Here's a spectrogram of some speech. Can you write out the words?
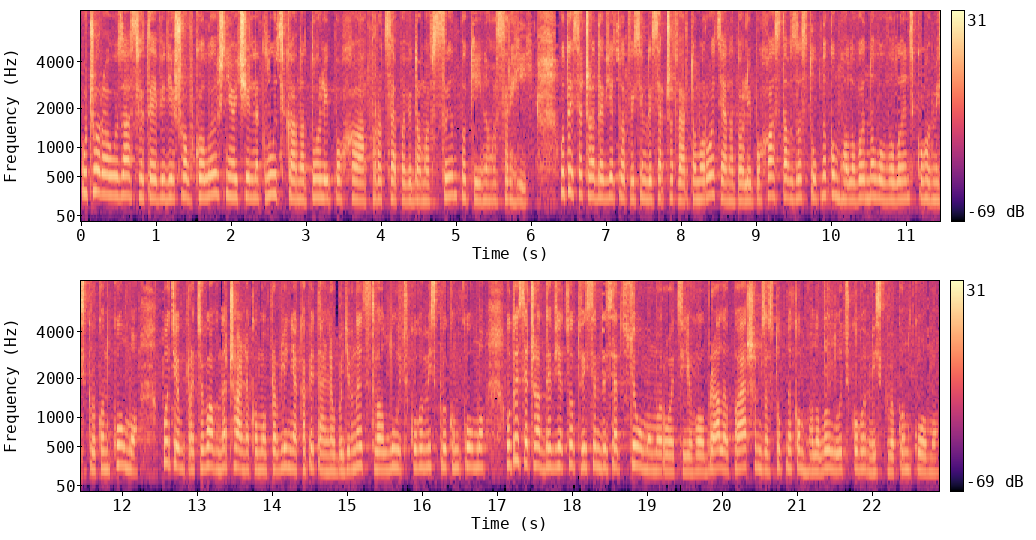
Учора у засвіти відійшов колишній очільник Луцька Анатолій Поха. Про це повідомив син покійного Сергій. У 1984 році Анатолій Поха став заступником голови Нововолинського міськвиконкому. Потім працював начальником управління капітального будівництва Луцького міськвиконкому. У 1987 році його обрали першим заступником голови Луцького міськвиконкому.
